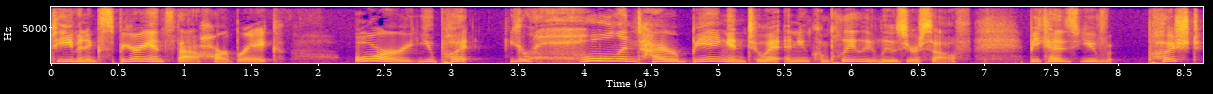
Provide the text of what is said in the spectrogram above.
to even experience that heartbreak. Or you put your whole entire being into it and you completely lose yourself because you've pushed,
